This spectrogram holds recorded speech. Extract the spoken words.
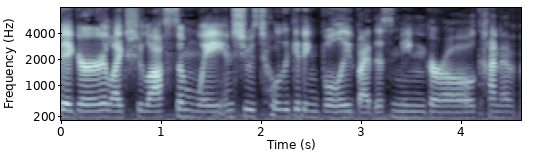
bigger, like she lost some weight, and she was totally getting bullied by this mean girl, kind of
